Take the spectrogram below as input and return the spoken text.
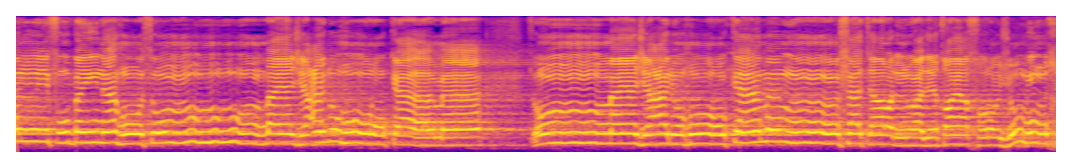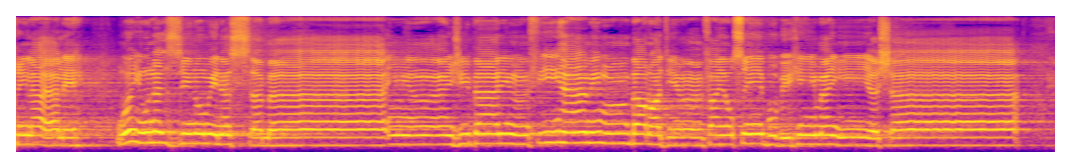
يؤلف بينه ثم يجعله ركاما ثم يجعله ركاما فترى الودق يخرج من خلاله وينزل من السماء من جبال فيها من برد فيصيب به من يشاء.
